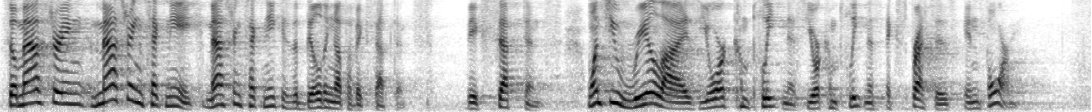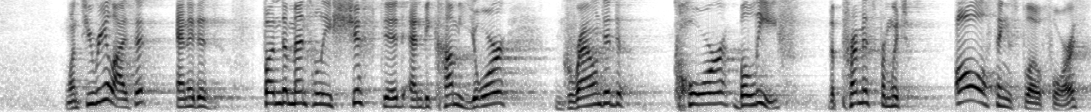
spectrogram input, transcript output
So mastering mastering technique, mastering technique is the building up of acceptance. The acceptance. Once you realize your completeness, your completeness expresses in form. Once you realize it and it is fundamentally shifted and become your grounded core belief, the premise from which all things flow forth,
